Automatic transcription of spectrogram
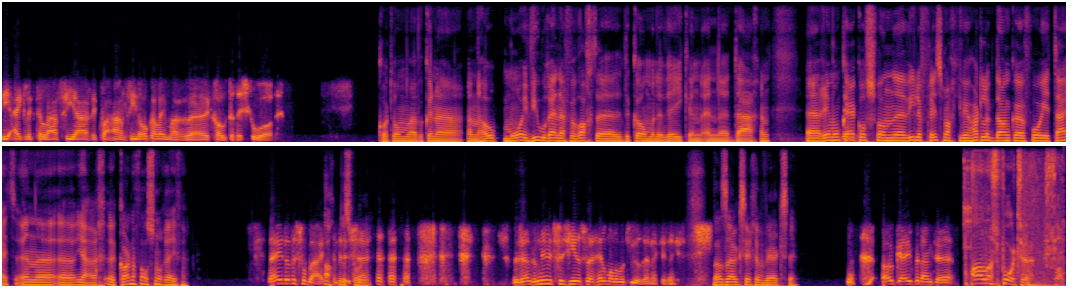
Die eigenlijk de laatste jaren qua aanzien ook alleen maar uh, groter is geworden. Kortom, we kunnen een hoop mooi wielrennen verwachten de komende weken en dagen. Raymond Kerkels van Wielerflits, mag ik je weer hartelijk danken voor je tijd. En ja, carnavals nog even. Nee, dat is voorbij. Oh, dat is voorbij. Dus, we zijn er nu het vizier weer helemaal op het wielrennen gericht. Dan zou ik zeggen, werk ze. Oké, okay, bedankt hè. Alle sporten van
